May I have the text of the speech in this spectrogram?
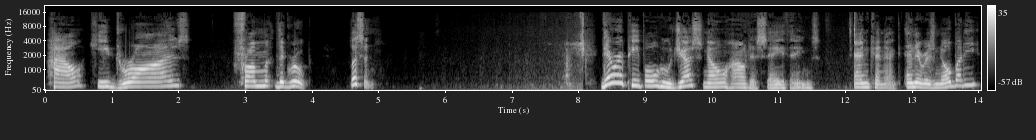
how he draws from the group. Listen. There are people who just know how to say things and connect. And there is nobody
